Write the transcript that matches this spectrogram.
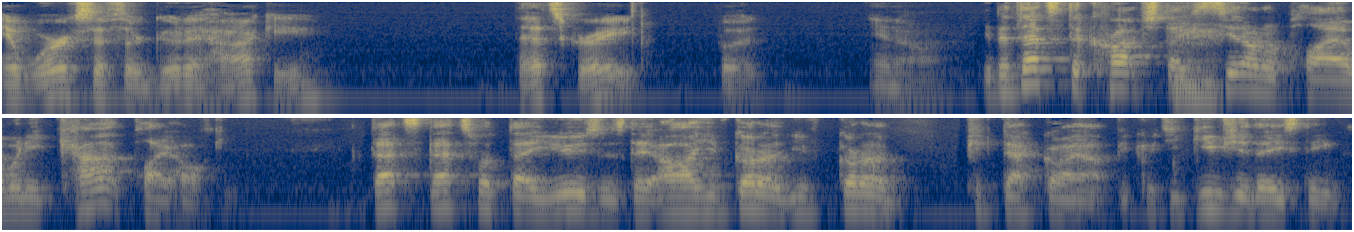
It works if they're good at hockey. That's great. But, you know. Yeah, but that's the crutch they sit on a player when he can't play hockey. That's that's what they use is that oh you've got to you've got to pick that guy up because he gives you these things.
